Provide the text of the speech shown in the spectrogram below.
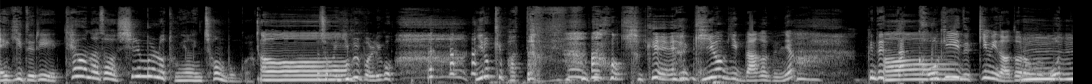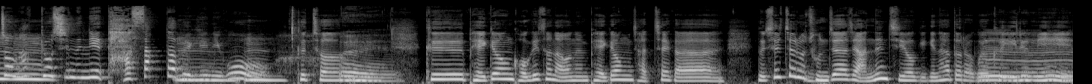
애기들이 태어나서 실물로 동양인 처음 본 거야. 어. 저 입을 벌리고 이렇게 봤다. 아, 어떡해. 기억이 나거든요. 근데 딱 어. 거기 느낌이 나더라고요. 음, 어쩜 음, 학교 시는이 다 싹다 백인이고. 음, 그쵸. 네. 그 배경, 거기서 나오는 배경 자체가 그 실제로 존재하지 않는 지역이긴 하더라고요. 그 음, 이름이.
